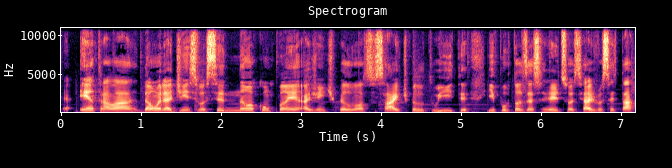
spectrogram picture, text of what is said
é, entra lá, dá uma olhadinha. Se você não acompanha a gente pelo nosso site, pelo Twitter e por todas essas redes sociais, você está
